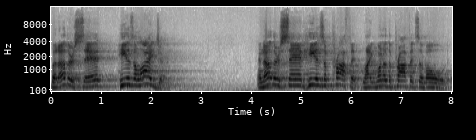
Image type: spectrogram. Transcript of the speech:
But others said he is Elijah. And others said he is a prophet, like one of the prophets of old.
